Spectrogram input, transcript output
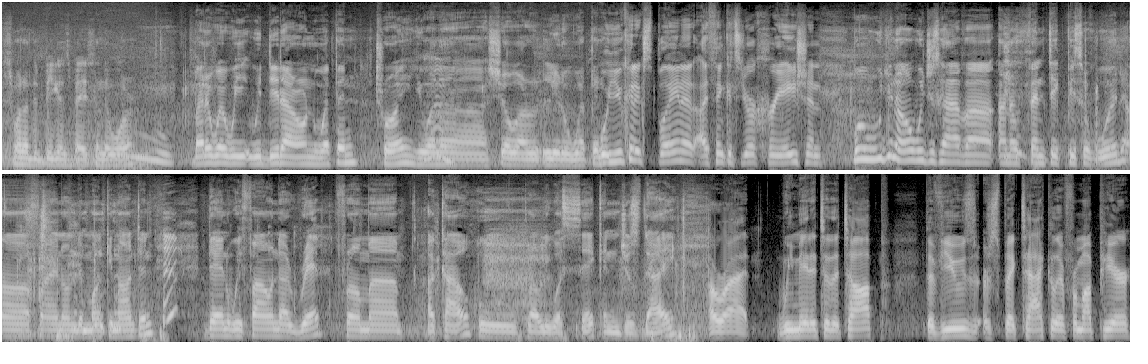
It's one of the biggest bays in the world. By the way, we, we did our own weapon. Troy, you wanna show our little weapon? Well, you could explain it. I think it's your creation. Well, you know, we just have uh, an authentic piece of wood uh, found on the Monkey Mountain. Then we found a rib from uh, a cow who probably was sick and just died. All right. We made it to the top. The views are spectacular from up here.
